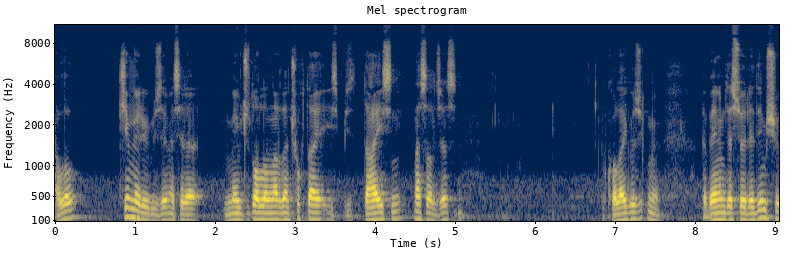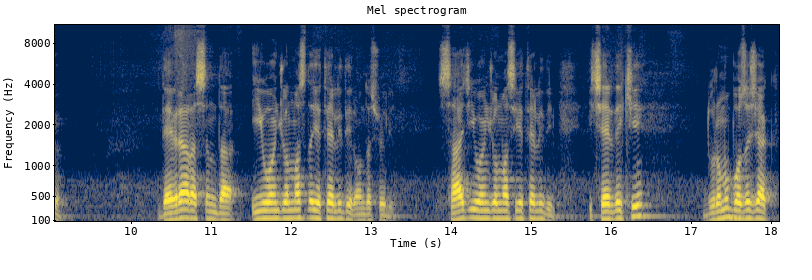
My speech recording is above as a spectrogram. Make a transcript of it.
Alalım. Kim veriyor bize mesela mevcut olanlardan çok daha iyi, daha iyisini nasıl alacağız? Kolay gözükmüyor. Ve Benim de söylediğim şu. Devre arasında iyi oyuncu olması da yeterli değil, onu da söyleyeyim. Sadece iyi oyuncu olması yeterli değil. İçerideki durumu bozacak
